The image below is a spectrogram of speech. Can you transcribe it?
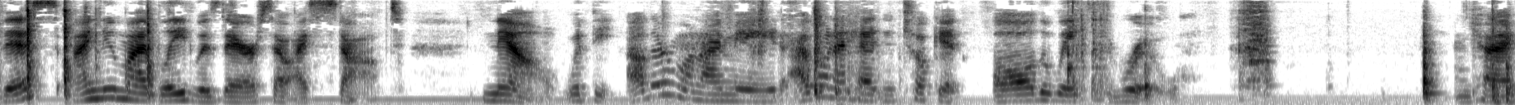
this, I knew my blade was there, so I stopped. Now, with the other one I made, I went ahead and took it all the way through. Okay.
